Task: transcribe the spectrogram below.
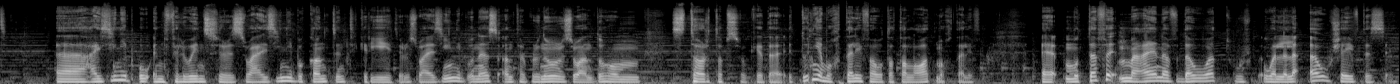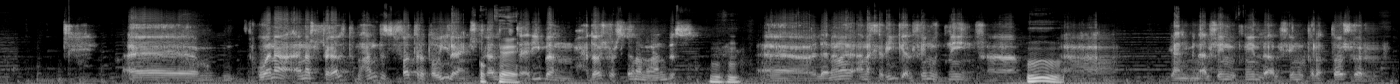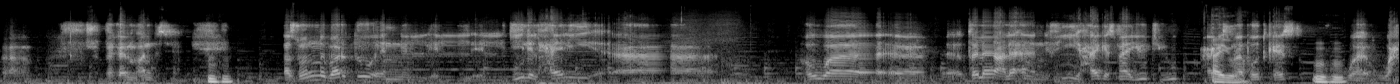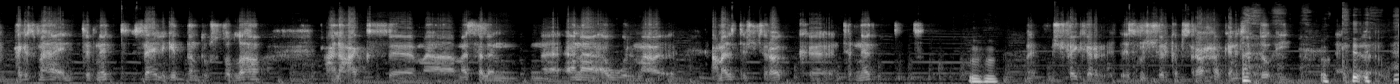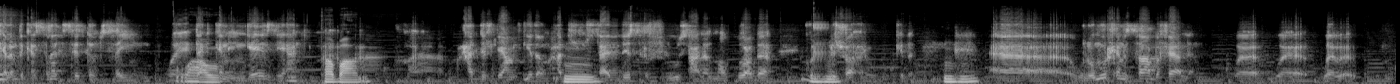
آه عايزين يبقوا influencers وعايزين يبقوا content creators وعايزين يبقوا ناس entrepreneurs وعندهم startups وكده. الدنيا مختلفة وتطلعات مختلفة. آه متفق معانا في دوت ولا لأ؟ وشايف ده إزاي؟ آم، هو أنا أنا اشتغلت مهندس فتره طويله يعني اشتغلت أوكي. تقريبا 11 سنة مهندس. آه، لأن أنا أنا خريج 2002 ف. آه، يعني من 2002 ل 2013 آه، شغال مهندس يعني. أظن برضو إن ال- ال- الجيل الحالي آه، هو آه، طلع لقى إن في حاجة اسمها يوتيوب حاجة أيوة. اسمها بودكاست وحاجة اسمها إنترنت سهل جدا توصل لها على عكس ما مثلا أنا أول ما عملت اشتراك إنترنت مهم. مش فاكر اسم الشركة بصراحة كانت في الدقي والكلام ده كان سنة 96 وده. كان إنجاز يعني طبعا ما محدش بيعمل كده ومحدش. مستعد يصرف فلوس على الموضوع ده. كل شهر مهم. آه والأمور كانت صعبة فعلا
